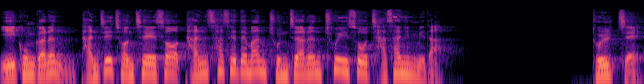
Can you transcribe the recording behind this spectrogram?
이 공간은 단지 전체에서 단 4세대만 존재하는 초이소 자산입니다. 둘째,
